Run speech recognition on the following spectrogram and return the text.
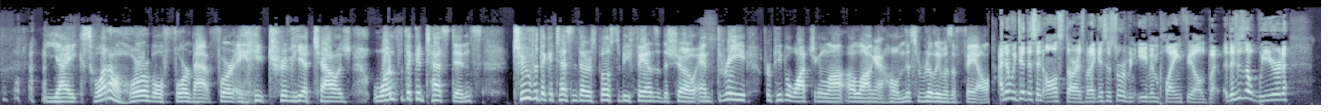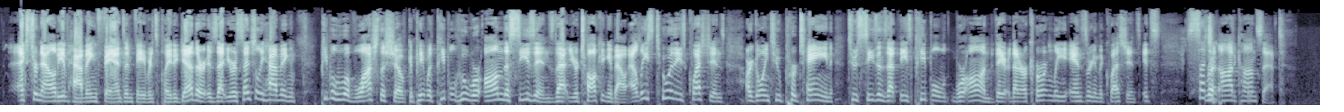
Yikes. What a horrible format for a trivia challenge. One for the contestants, two for the contestants that are supposed to be fans of the show, and three for people watching along at home. This really was a fail. I know we did this in All Stars, but I guess it's sort of an even playing field. But this is a weird externality of having fans and favorites play together is that you're essentially having people who have watched the show compete with people who were on the seasons that you're talking about. At least two of these questions are going to pertain to seasons that these people were on that are currently answering the questions. It's such right. an odd concept.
